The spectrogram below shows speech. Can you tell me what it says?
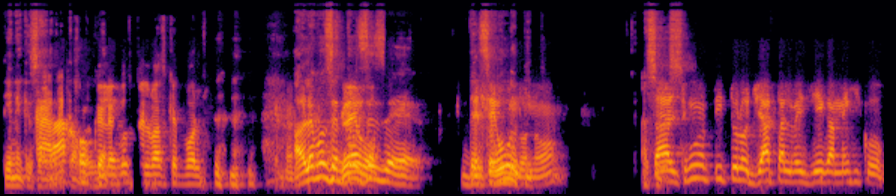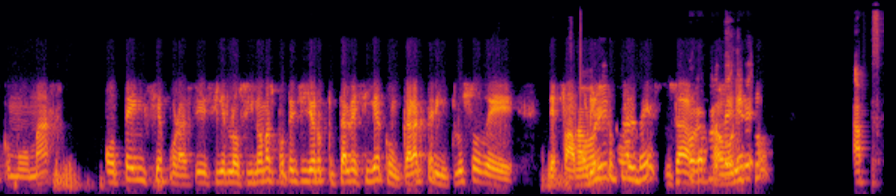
tiene que ser. Carajo, que le gusta el básquetbol. Hablemos entonces de, del El segundo. ¿no? o sea, el segundo título ya tal vez llega a México como más potencia, por así decirlo, si no más potencia, yo creo que tal vez siga con carácter incluso de, de favorito, tal vez, o sea, favorito. Ah, pues,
